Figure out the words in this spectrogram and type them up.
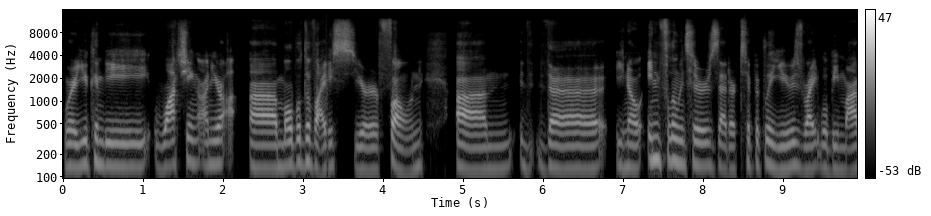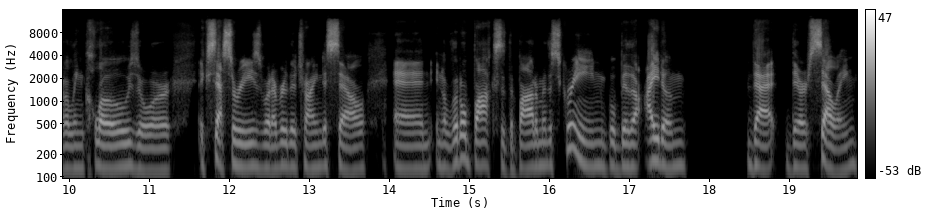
where you can be watching on your uh, mobile device your phone um the you know influencers that are typically used right will be modeling clothes or accessories whatever they're trying to sell and in a little box at the bottom of the screen will be the item that they're selling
